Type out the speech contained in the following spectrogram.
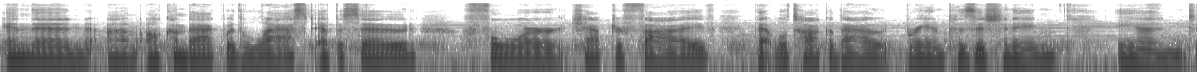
And then um, I'll come back with the last episode for chapter five that will talk about brand positioning and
